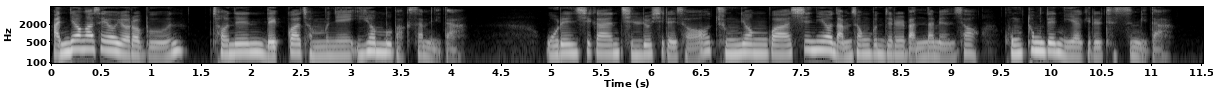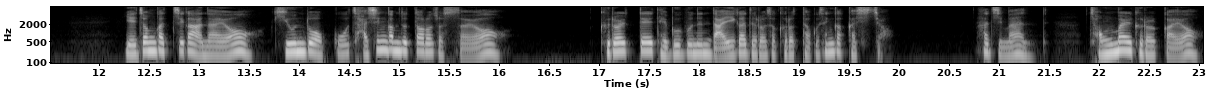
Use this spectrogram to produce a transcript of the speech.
안녕하세요, 여러분. 저는 내과 전문의 이현무 박사입니다. 오랜 시간 진료실에서 중년과 시니어 남성분들을 만나면서 공통된 이야기를 듣습니다. 예전 같지가 않아요. 기운도 없고 자신감도 떨어졌어요. 그럴 때 대부분은 나이가 들어서 그렇다고 생각하시죠. 하지만 정말 그럴까요?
